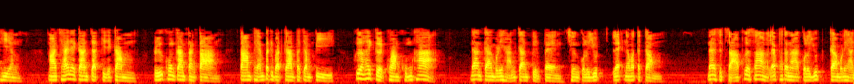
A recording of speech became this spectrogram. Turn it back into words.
เพียง มาใช้ในการจัดกิจกรรม หรือโครงการต่างๆ ตามแผนปฏิบัติการประจำปี เพื่อให้เกิดความคุ้มค่า ด้านการบริหารการเปลี่ยนแปลง เชิงกลยุทธ์ และนวัตกรรม ได้ศึกษาเพื่อสร้างและพัฒนากลยุทธ์ การบริหาร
